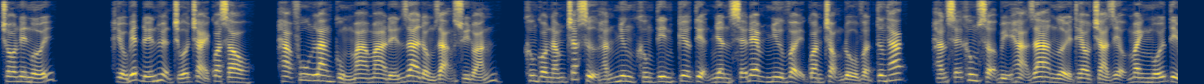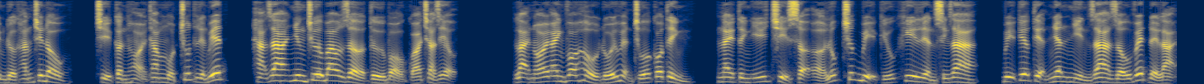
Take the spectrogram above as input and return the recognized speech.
cho nên mới. Hiểu biết đến huyện chúa trải qua sau, hạ phu lang cùng ma ma đến ra đồng dạng suy đoán, không có nắm chắc sự hắn nhưng không tin kia tiện nhân sẽ đem như vậy quan trọng đồ vật tương thác, hắn sẽ không sợ bị hạ ra người theo trà rượu manh mối tìm được hắn trên đầu, chỉ cần hỏi thăm một chút liền biết, hạ ra nhưng chưa bao giờ từ bỏ quá trà rượu. Lại nói anh võ hầu đối huyện chúa có tình, nay tình ý chỉ sợ ở lúc trước bị cứu khi liền sinh ra, bị kia tiện nhân nhìn ra dấu vết để lại.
